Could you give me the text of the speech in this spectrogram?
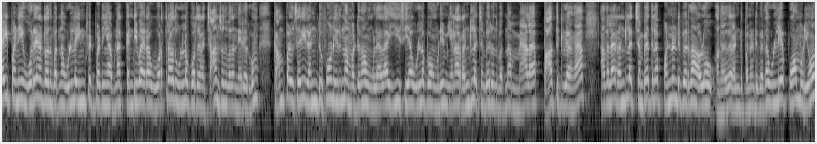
டைப் பண்ணி ஒரே நேரத்தில் வந்து பார்த்தீங்கன்னா உள்ளே இன்ஃபெக்ட் பண்ணிங்க அப்படின்னா கண்டிப்பாக யாராவது ஒருத்தராவது உள்ளே போகிறதுக்கான சான்ஸ் வந்து பார்த்தீங்கன்னா நிறைய இருக்கும். கம்பல்சரி ரெண்டு ஃபோன் இருந்தால் மட்டும்தான் உங்களால் ஈஸியாக உள்ளே போக முடியும். ஏன்னா ரெண்டு லட்சம் பேர் வந்து பார்த்தீங்கன்னா மேலே பார்த்துட்ருக்காங்க அதில் ரெண்டு லட்சம் பேர்த்தில் பன்னெண்டு பேர் தான் அவ்வளோ அதாவது ரெண்டு பன்னெண்டு பேர் தான் உள்ளே போக முடியும்.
